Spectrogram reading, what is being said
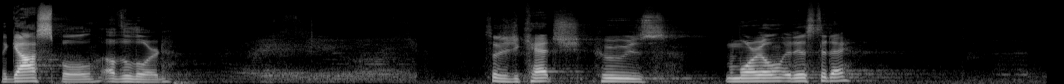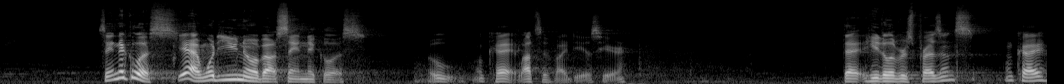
The Gospel of the Lord. So, did you catch whose memorial it is today? St. Nicholas. Yeah, and what do you know about St. Nicholas? Oh, okay, lots of ideas here. That he delivers presents? Okay.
